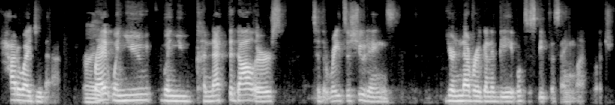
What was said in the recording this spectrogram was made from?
How do I do that? Right. right? When you when you connect the dollars to the rates of shootings, you're never going to be able to speak the same language.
